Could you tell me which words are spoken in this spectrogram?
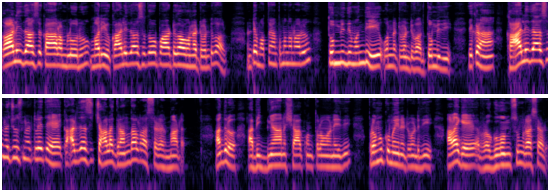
కాళిదాసు కాలంలోనూ మరియు కాళిదాసుతో పాటుగా ఉన్నటువంటి వారు. అంటే మొత్తం ఎంతమంది ఉన్నారు? తొమ్మిది మంది ఉన్నటువంటి వారు. తొమ్మిది. ఇక్కడ కాళిదాసును చూసినట్లయితే కాళిదాసు చాలా గ్రంథాలు రాస్తాడనమాట అందులో అభిజ్ఞాన శాకుంతలం అనేది ప్రముఖమైనటువంటిది. అలాగే రఘువంశం రాశాడు.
